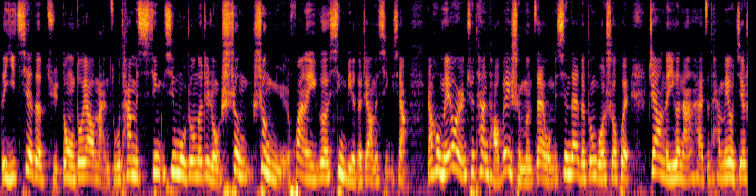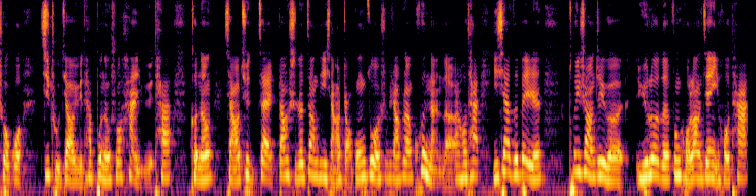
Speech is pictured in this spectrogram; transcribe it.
的一切的举动都要满足他们心心目中的这种圣圣女换了一个性别的这样的形象。然后没有人去探讨为什么在我们现在的中国社会，这样的一个男孩子他没有接受过基础教育，他不能说汉语，他可能想要去在当时的藏地想要找工作是非常。非常困难的，然后他一下子被人推上这个娱乐的风口浪尖以后，他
